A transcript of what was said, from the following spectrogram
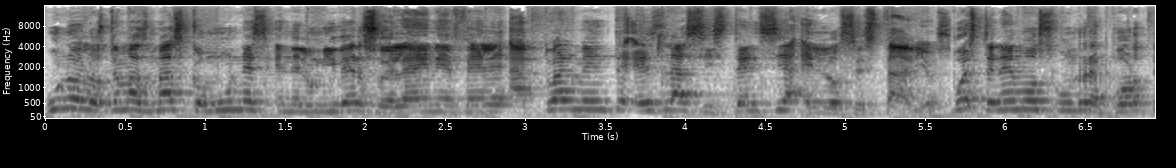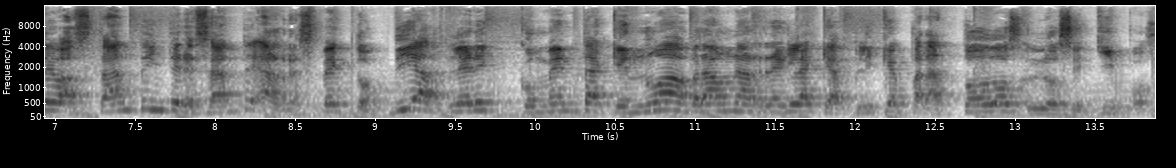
Uno de los temas más comunes en el universo de la NFL actualmente es la asistencia en los estadios, pues tenemos un reporte bastante interesante al respecto. The Athletic comenta que no habrá una regla que aplique para todos los equipos.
